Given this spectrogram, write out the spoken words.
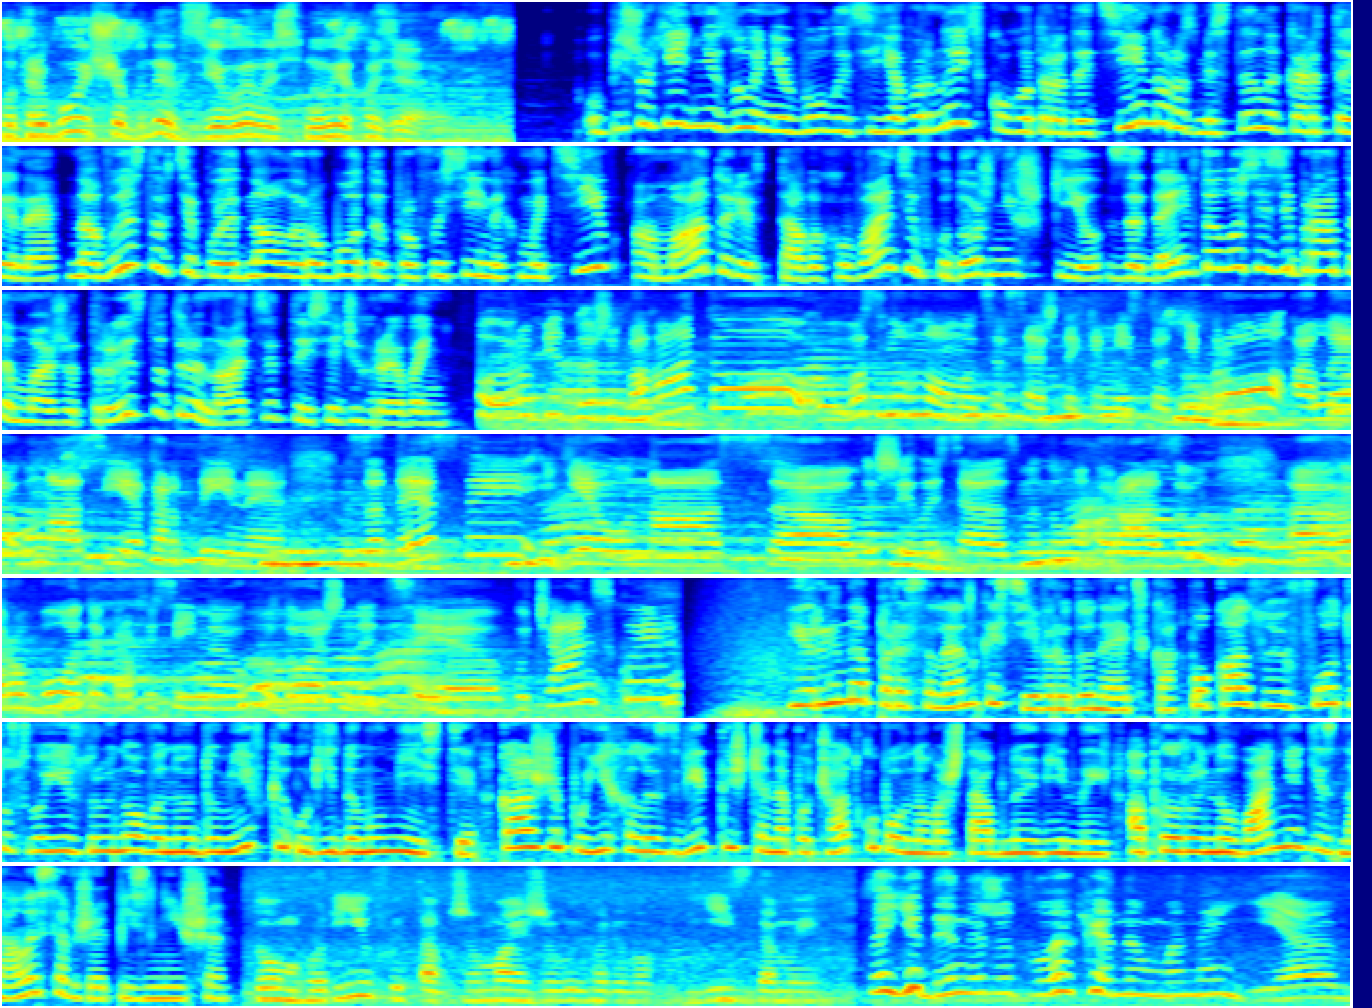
потребують, щоб в них з'явились нові хазяїни. У пішохідній зоні вулиці Яворницького традиційно розмістили картини. На виставці поєднали роботи професійних митців, аматорів та вихованців художніх шкіл. За день вдалося зібрати майже 313 тисяч гривень. Робіт дуже багато. В основному це все ж таки місто Дніпро, але у нас є картини з Одеси. Є у нас е, лишилися з минулого разу е, роботи професійної художниці Бучанської. Ірина переселенка Сєвєродонецька. Показує фото своєї зруйнованої домівки у рідному місті. Каже, поїхали звідти ще на початку повномасштабної війни, а про руйнування дізналися вже пізніше. Дом горів і там вже майже вигоріло під'їздами. Це єдине житло, яке не в мене є.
